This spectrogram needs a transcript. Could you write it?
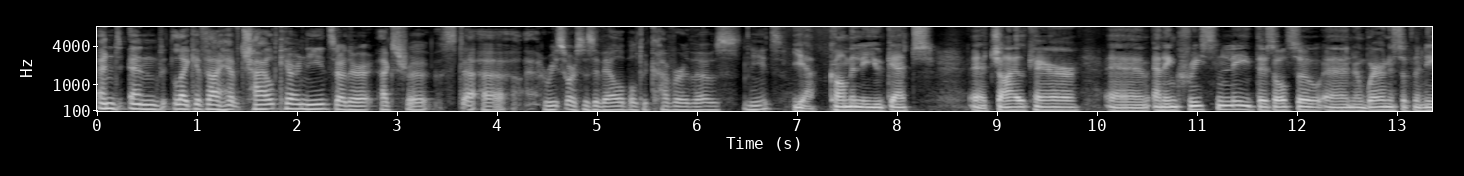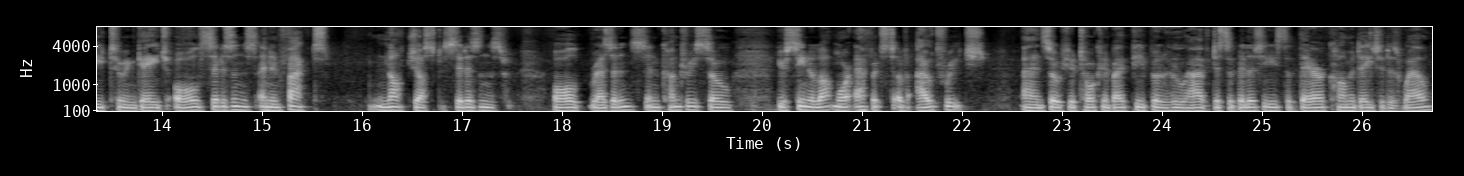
And and like if I have childcare needs, are there extra st- uh, resources available to cover those needs? Yeah, commonly you get uh, childcare, um, and increasingly there's also an awareness of the need to engage all citizens, and in fact, not just citizens all residents in countries. So you're seeing a lot more efforts of outreach. And so if you're talking about people who have disabilities, that they're accommodated as well.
